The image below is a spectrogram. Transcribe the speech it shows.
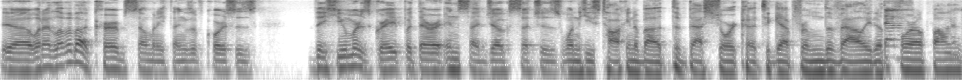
yeah. What I love about Curb, so many things, of course, is the humor is great, but there are inside jokes such as when he's talking about the best shortcut to get from the valley to the That's- 405.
